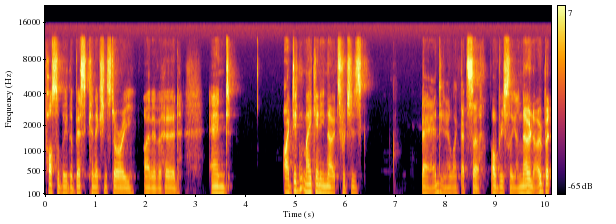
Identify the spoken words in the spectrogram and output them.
possibly the best connection story I've ever heard. And I didn't make any notes, which is bad. You know, like that's a, obviously a no-no. But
